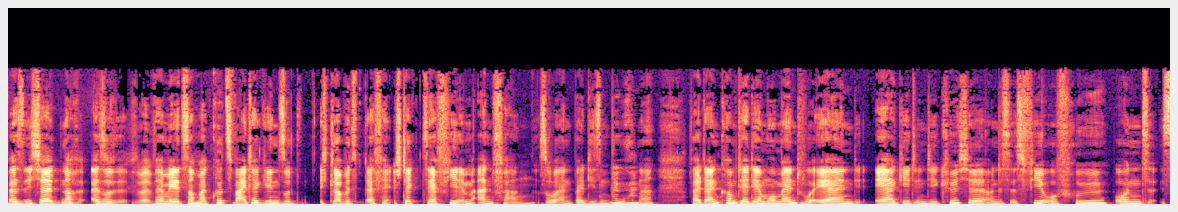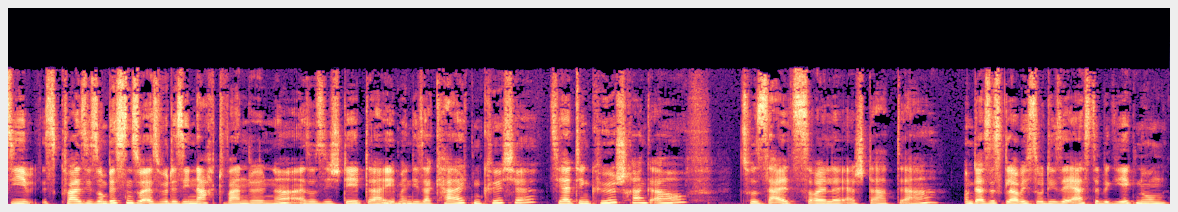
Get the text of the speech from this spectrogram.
Was ich halt noch, also wenn wir jetzt noch mal kurz weitergehen, so ich glaube, da steckt sehr viel im Anfang so an, bei diesem Buch, mhm. ne, weil dann kommt ja der Moment, wo er in, er geht in die Küche und es ist vier Uhr früh und sie ist quasi so ein bisschen so, als würde sie Nacht wandeln, ne, also sie steht da mhm. eben in dieser kalten Küche, sie hat den Kühlschrank auf, zur Salzsäule erstarrt da und das ist, glaube ich, so diese erste Begegnung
